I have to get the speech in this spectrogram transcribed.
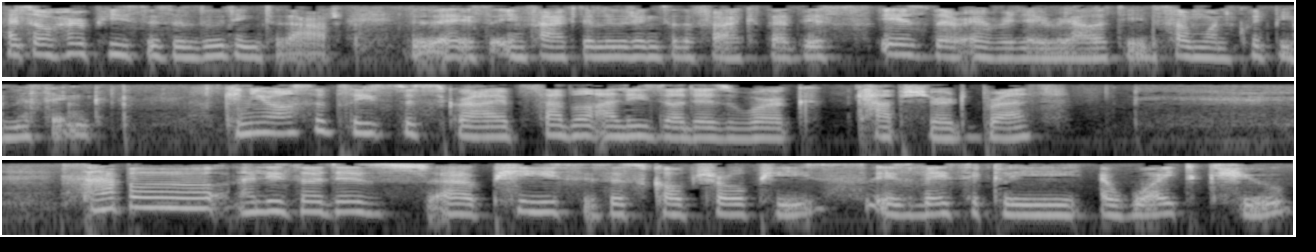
And so her piece is alluding to that. It's in fact alluding to the fact that this is their everyday reality. Someone could be missing. Can you also please describe Sabo Alizade's work, Captured Breath? Sabo Alizade's uh, piece is a sculptural piece, is basically a white cube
